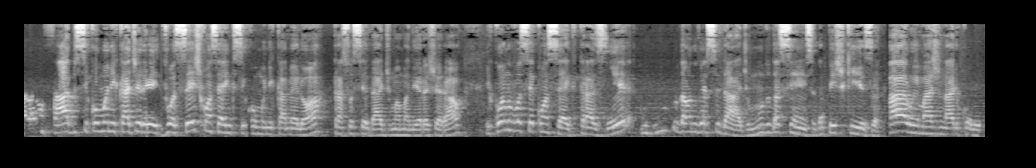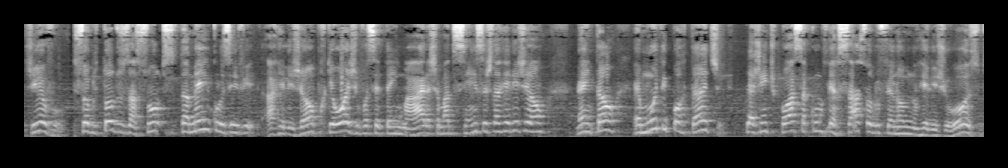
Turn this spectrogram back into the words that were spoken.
ela não sabe se comunicar direito. Vocês conseguem se comunicar melhor para a sociedade de uma maneira geral. E quando você consegue trazer o mundo da universidade, o mundo da ciência, da pesquisa para o imaginário coletivo, sobre todos os assuntos, também inclusive a religião, porque hoje você tem uma área chamada ciências da religião. Né? Então, é muito importante que a gente possa conversar sobre o fenômeno religioso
